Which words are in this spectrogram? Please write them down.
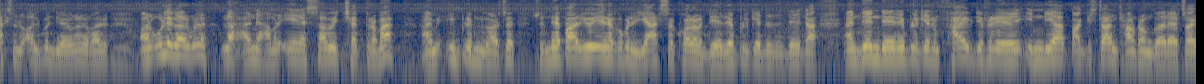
एक्सन अहिले पनि डेभलप गर्यो। अनि उसले गरेको ल हामी हाम्रो एरिया सबै क्षेत्रमा हामी इम्प्लिमेन्ट गर्छ। सो नेपाल यो एरियाको पनि यार्ड छ खोला they replicated data and then they replicated five different area India Pakistan ठाउँ ठाउँ गरेको छ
